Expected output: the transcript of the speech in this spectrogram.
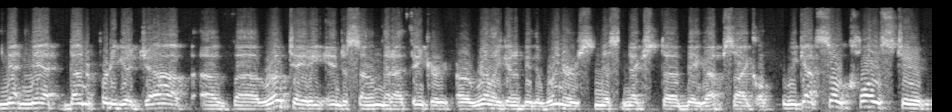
net net done a pretty good job of uh, rotating into some that I think are, are really going to be the winners in this next uh, big upcycle. We got so close to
